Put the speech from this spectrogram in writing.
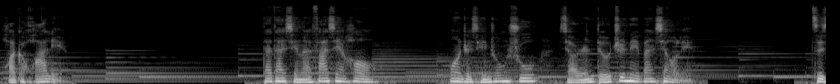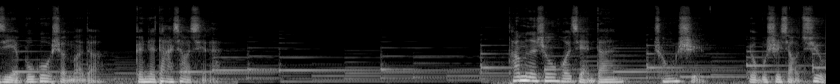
画个花脸，待他醒来发现后，望着钱钟书小人得志那般笑脸，自己也不顾什么的跟着大笑起来。他们的生活简单充实，又不失小趣味，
